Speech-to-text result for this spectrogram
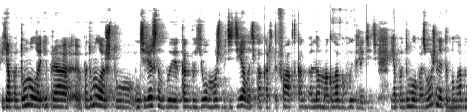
И я подумала, и про, э, подумала, что интересно бы как бы ее, может быть, сделать как артефакт, как бы она могла бы выглядеть. Я подумала, возможно, это была бы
